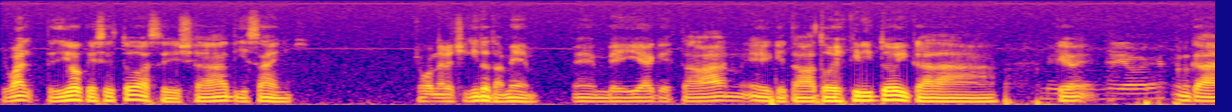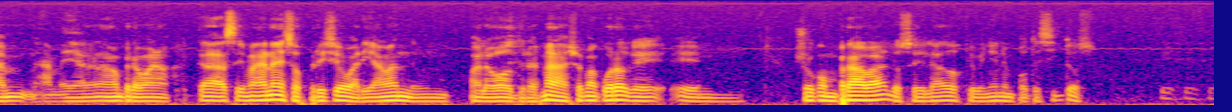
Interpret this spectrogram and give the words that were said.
Igual, te digo que es esto hace ya 10 años. Yo cuando era chiquito también eh, veía que estaban, eh, que estaba todo escrito y cada, que-. Cada ah, media hora no, pero bueno, cada semana esos precios variaban de un palo a otro. Es más, yo me acuerdo que em, yo compraba los helados que venían en potecitos, Sí, sí, sí.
